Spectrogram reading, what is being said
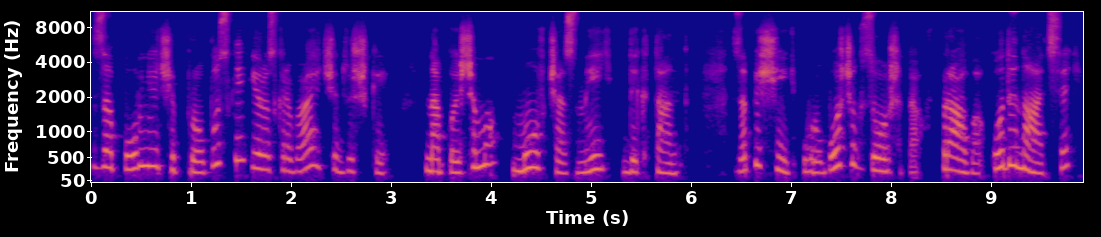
заповнюючи пропуски і розкриваючи дужки. Напишемо мовчазний диктант. Запишіть у робочих зошитах вправа 11.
